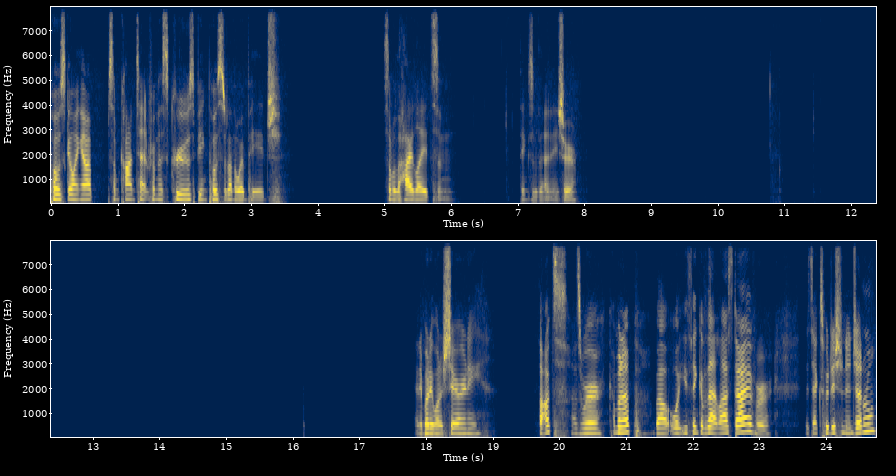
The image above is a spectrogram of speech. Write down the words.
posts going up, some content from this cruise being posted on the webpage, some of the highlights and things of that nature. Anybody want to share any thoughts as we're coming up about what you think of that last dive or this expedition in general?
